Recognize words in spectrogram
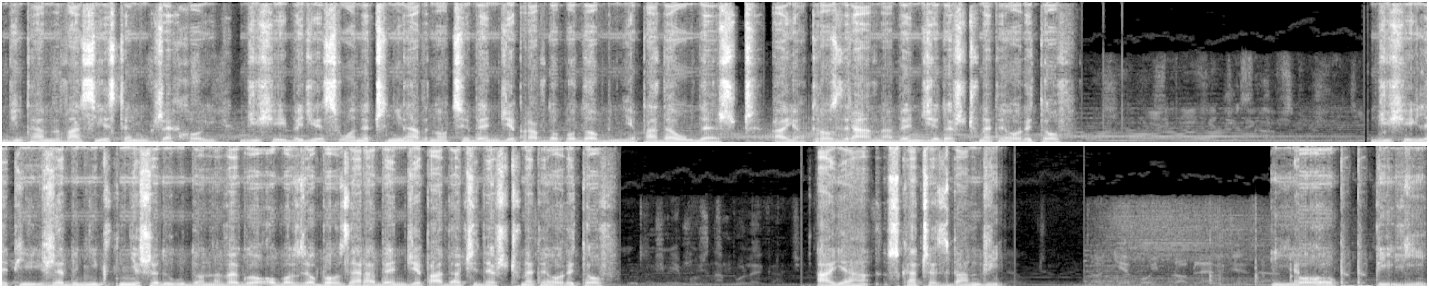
Witam was jestem Grzechoj, dzisiaj będzie słonecznie a w nocy będzie prawdopodobnie padał deszcz, a jutro z rana będzie deszcz meteorytów. Dzisiaj lepiej żeby nikt nie szedł do nowego obozu bo zara będzie padać deszcz meteorytów. A ja skaczę z bungee. I op pi,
